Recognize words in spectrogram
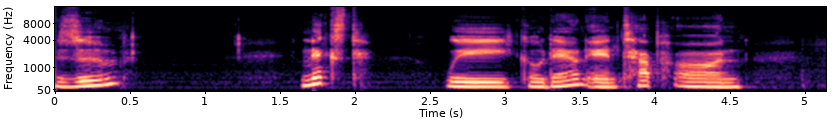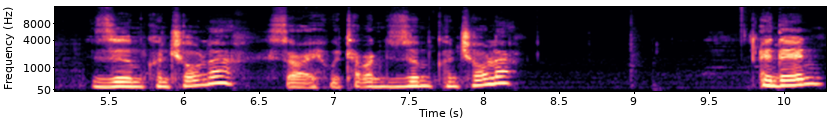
zoom. Next we go down and tap on zoom controller. Sorry we tap on zoom controller. And then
